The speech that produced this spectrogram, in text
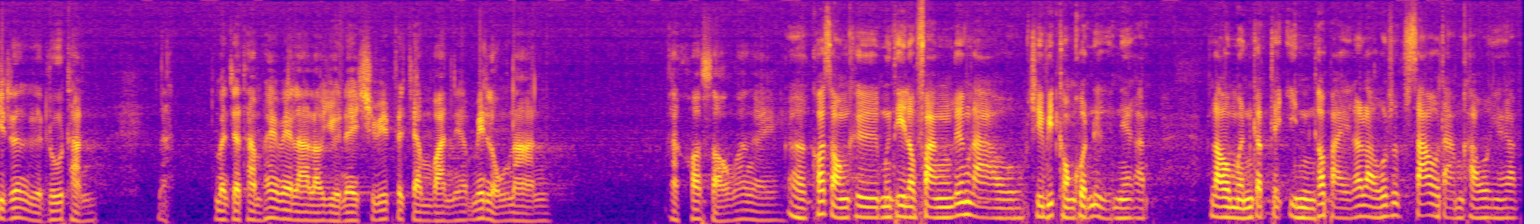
คิดเรื่องอื่นรู้ทันนะมันจะทำให้เวลาเราอยู่ในชีวิตประจำวันเนี่ยไม่หลงนานอะข้อสองว่าไงเอ่อข้อสองคือบางทีเราฟังเรื่องราวชีวิตของคนอื่นเนี่ยครับ เราเหมือนกับจะอินเข้าไป แล้วเรารู้สึกเศร้าตามเขาอย่างเงี้ยครับ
